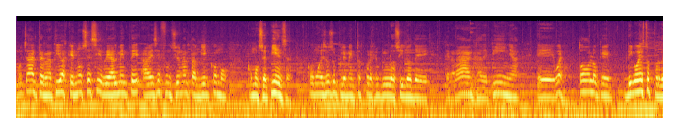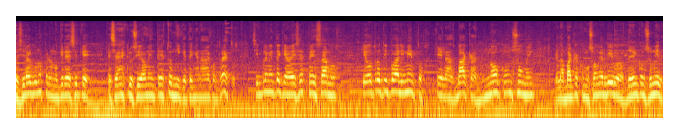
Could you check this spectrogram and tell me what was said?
muchas alternativas que no sé si realmente a veces funcionan tan bien como, como se piensa, como esos suplementos, por ejemplo, los hilos de, naranja, de piña, eh, bueno, todo lo que digo estos por decir algunos, pero no quiere decir que, que sean exclusivamente estos ni que tenga nada contra estos. Simplemente que a veces pensamos que otro tipo de alimentos que las vacas no consumen, que las vacas como son herbívoros deben consumir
